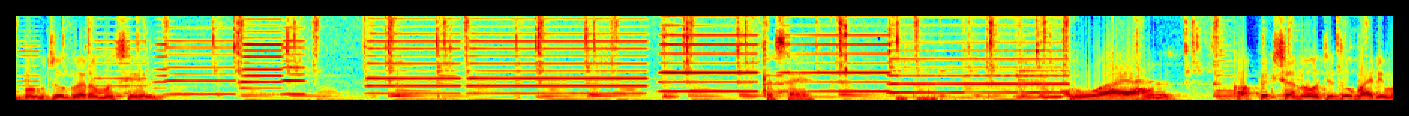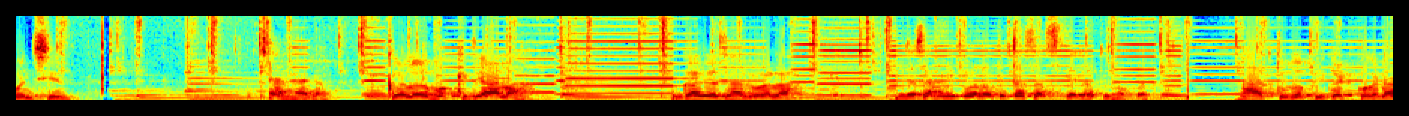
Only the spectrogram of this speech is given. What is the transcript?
बघ जो गरम असेल. कसा आहे? वा यार अपेक्षा नव्हती तू भारी म्हणशील. छान झालं. कलर बघ किती आला. गाजरचा हलवाला जसा मी बनवते तसाच केला तू नको. हा तुझा फिकट पगडा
